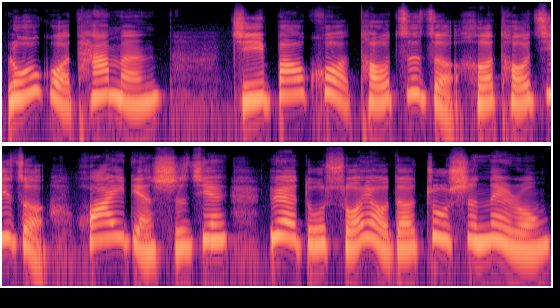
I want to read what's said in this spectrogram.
如果他们即包括投资者和投机者花一点时间阅读所有的注释内容，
